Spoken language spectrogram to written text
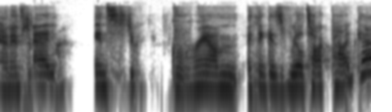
and Instagram. Instagram, I think, is Real Talk Podcast.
